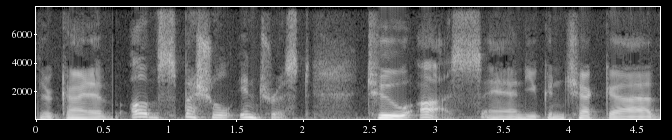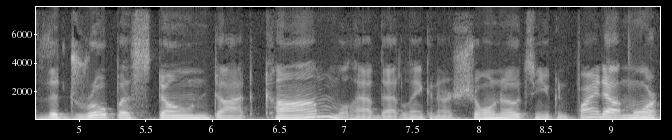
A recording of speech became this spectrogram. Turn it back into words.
they're kind of of special interest to us. And you can check uh, thedropastone.com. We'll have that link in our show notes, and you can find out more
